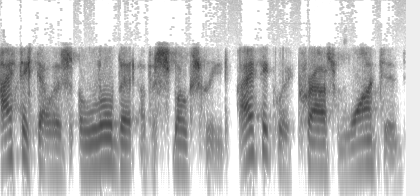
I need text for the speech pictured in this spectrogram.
I think that was a little bit of a smokescreen. I think what Krause wanted,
